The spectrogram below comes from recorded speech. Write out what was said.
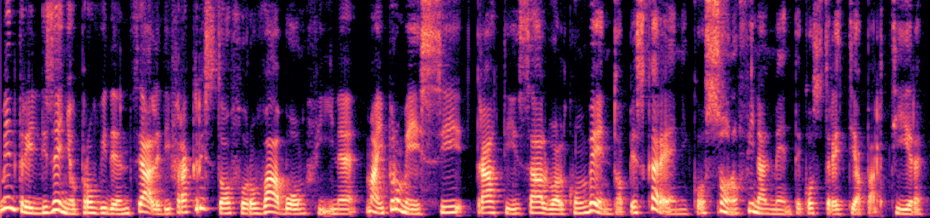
mentre il disegno provvidenziale di Fra Cristoforo va a buon fine, ma i promessi, tratti in salvo al convento a Pescarenico, sono finalmente costretti a partire.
